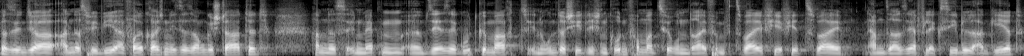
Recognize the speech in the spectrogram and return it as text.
Ja, sie sind ja anders wie wir erfolgreich in die Saison gestartet, haben das in Meppen äh, sehr, sehr gut gemacht, in unterschiedlichen Grundformationen, 3-5-2, 4-4-2, haben da sehr flexibel agiert,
